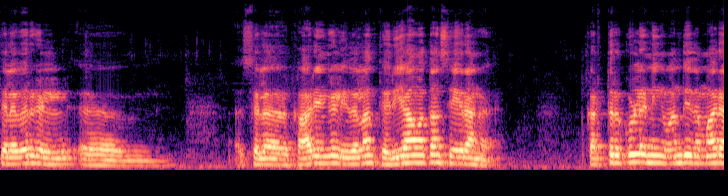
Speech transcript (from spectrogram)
சில பேர்கள் சில காரியங்கள் இதெல்லாம் தெரியாமல் தான் செய்கிறாங்க கர்த்தருக்குள்ளே நீங்கள் வந்து இதை மாதிரி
